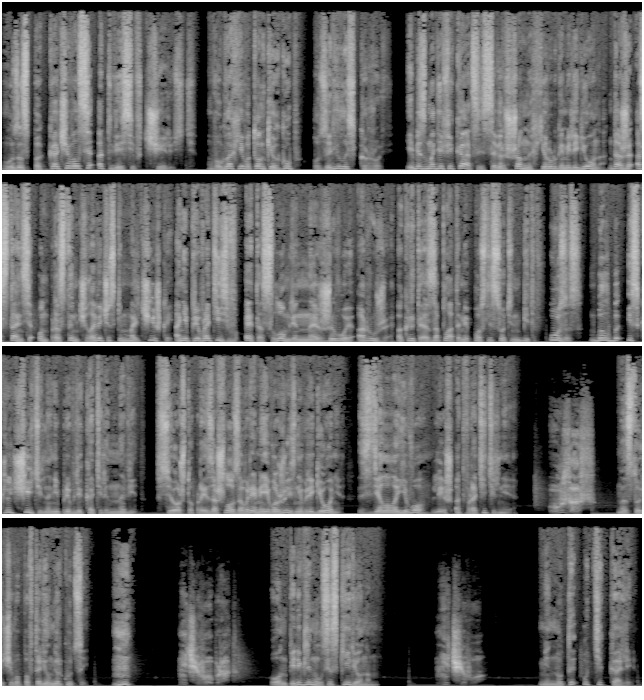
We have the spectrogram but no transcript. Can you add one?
Узас покачивался, отвесив челюсть. В углах его тонких губ пузырилась кровь. И без модификаций, совершенных хирургами Легиона, даже останься он простым человеческим мальчишкой, а не превратись в это сломленное живое оружие, покрытое заплатами после сотен битв, Узас был бы исключительно непривлекателен на вид. Все, что произошло за время его жизни в Легионе, сделало его лишь отвратительнее. «Узас!» — настойчиво повторил Меркуций. «М?» «Ничего, брат». Он переглянулся с Кирионом. «Ничего». Минуты утекали,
